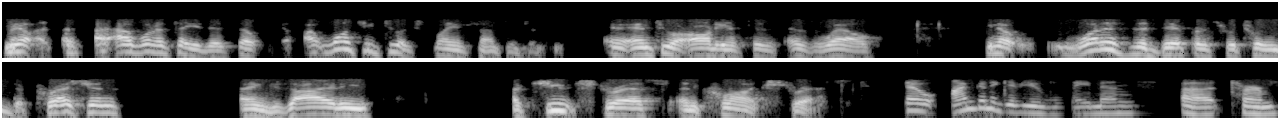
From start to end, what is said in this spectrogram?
You know, I, I want to tell you this. So I want you to explain something to me and, and to our audiences as well you know, what is the difference between depression, anxiety, acute stress, and chronic stress? So I'm going to give you layman's uh, terms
